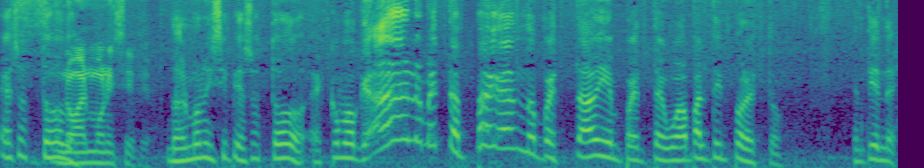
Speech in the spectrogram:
Eso es todo. No al municipio. No al municipio, eso es todo. Es como que, ah, no me estás pagando, pues está bien, pues te voy a partir por esto. ¿Entiendes?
